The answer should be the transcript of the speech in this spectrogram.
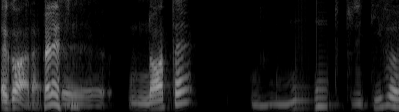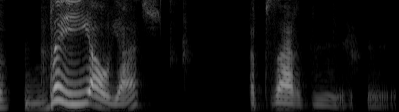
agora, eh, nota muito positiva. Bahia, aliás, apesar de uh,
